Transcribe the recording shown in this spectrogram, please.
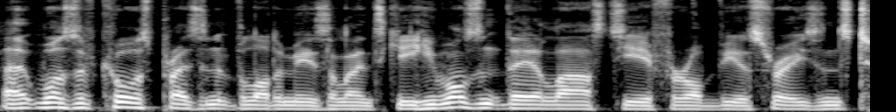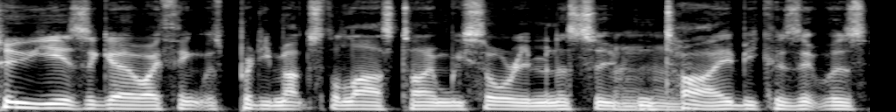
uh, was of course President Volodymyr Zelensky. He wasn't there last year for obvious reasons. Two years ago, I think, was pretty much the last time we saw him in a suit mm-hmm. and tie because it was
